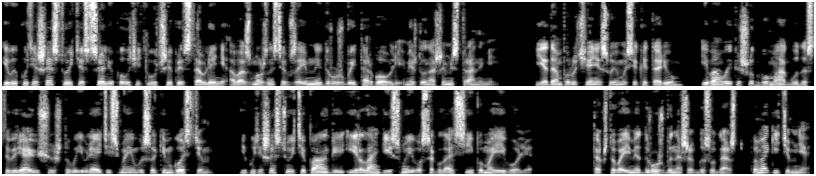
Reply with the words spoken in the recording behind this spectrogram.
и вы путешествуете с целью получить лучшее представление о возможностях взаимной дружбы и торговли между нашими странами. Я дам поручение своему секретарю, и вам выпишут бумагу, удостоверяющую, что вы являетесь моим высоким гостем и путешествуйте по Англии и Ирландии с моего согласия и по моей воле. Так что во имя дружбы наших государств помогите мне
